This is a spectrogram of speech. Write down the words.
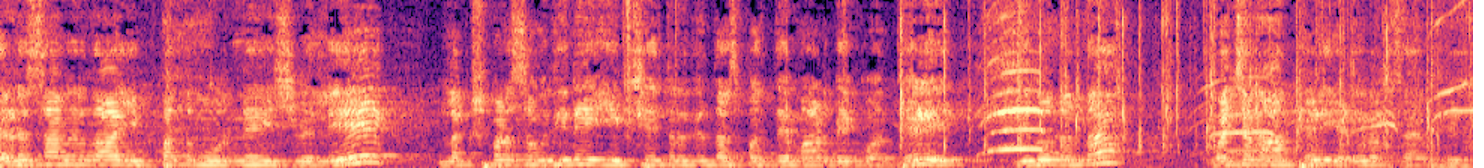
ಎರಡು ಸಾವಿರದ ಇಪ್ಪತ್ತ್ ಮೂರನೇ ಇಸ್ವಿಯಲ್ಲಿ ಲಕ್ಷ್ಮಣ ಸೌದಿನೇ ಈ ಕ್ಷೇತ್ರದಿಂದ ಸ್ಪರ್ಧೆ ಮಾಡಬೇಕು ಅಂತ ಹೇಳಿ ಇದು ನನ್ನ ವಚನ ಅಂತ ಹೇಳಿ ಯಡಿಯೂರಪ್ಪ ಸಾಹೇಬ್ ಹೇಳಿ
